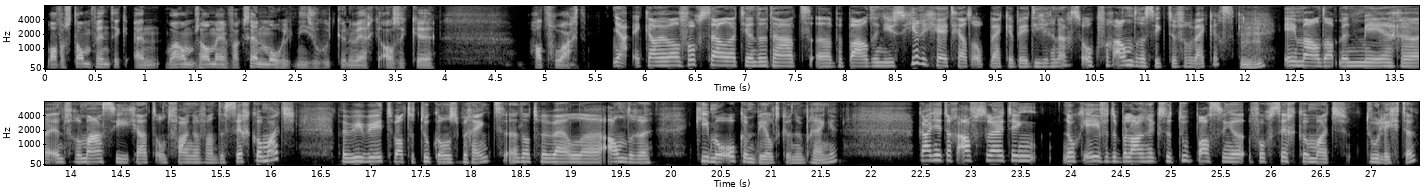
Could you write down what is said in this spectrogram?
wat voor stam vind ik en waarom zou mijn vaccin mogelijk niet zo goed kunnen werken als ik had verwacht ja, ik kan me wel voorstellen dat je inderdaad uh, bepaalde nieuwsgierigheid gaat opwekken bij dierenartsen, ook voor andere ziekteverwekkers. Mm Eenmaal dat men meer uh, informatie gaat ontvangen van de circomatch. Maar wie weet wat de toekomst brengt en dat we wel uh, andere kiemen ook in beeld kunnen brengen. Kan je ter afsluiting nog even de belangrijkste toepassingen voor circomatch toelichten?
